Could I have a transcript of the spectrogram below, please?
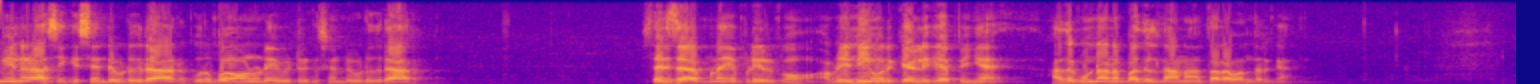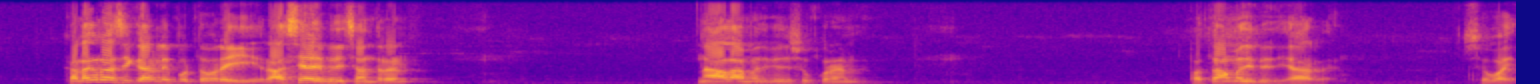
மீனராசிக்கு சென்று விடுகிறார் குருபவனுடைய வீட்டிற்கு சென்று விடுகிறார். சரி சார் அப்படின்னா எப்படி இருக்கும்? அப்படின்னு நீங்கள் ஒரு கேள்வி கேட்பீங்க. அதுக்குண்டான பதில் தான் நான் தர வந்திருக்கேன். கடகராசிக்காரர்களை பொறுத்தவரை ராசியாதிபதி சந்திரன் நாலாம் அதிபதி சுக்கரன் பத்தாம் அதிபதி யார்? செவ்வாய்.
